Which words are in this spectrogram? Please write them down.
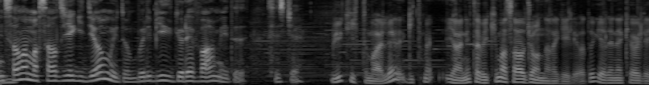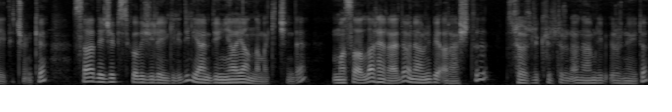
insana masalcıya gidiyor muydu? Böyle bir görev var mıydı sizce? Büyük ihtimalle gitme yani tabii ki masalcı onlara geliyordu. Gelenek öyleydi çünkü. Sadece psikolojiyle ilgili değil yani dünyayı anlamak için de masallar herhalde önemli bir araçtı. Sözlü kültürün önemli bir ürünüydü.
